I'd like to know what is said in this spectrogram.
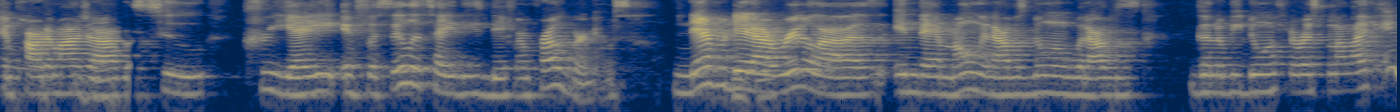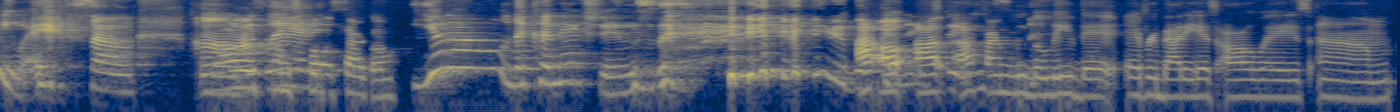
and part of my mm-hmm. job was to create and facilitate these different programs. Never did I mm-hmm. realize in that moment I was doing what I was gonna be doing for the rest of my life anyway. So um, it always comes full circle. You know the connections. I, I, I, firmly believe that everybody has always um,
